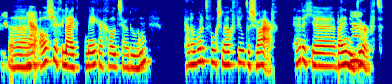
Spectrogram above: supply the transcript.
Uh, ja. Als je gelijk mega groot zou doen, ja, dan wordt het volgens mij ook veel te zwaar. Hè? Dat je bijna niet ja. durft.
